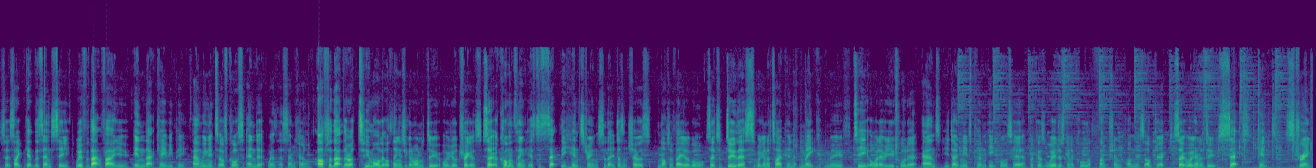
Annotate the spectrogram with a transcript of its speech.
So it's like get this entity with that value in that KVP. And we need to, of course, end it with a semicolon. After that, there are two more little things you're going to want to do with your triggers. So a common thing is to set the hint string so that it doesn't show as not available. So to do this, we're going to type in make move t or whatever you called it. And you don't need to put an equals here because we're just going to call a function on this object. So we're going to do set hint string.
